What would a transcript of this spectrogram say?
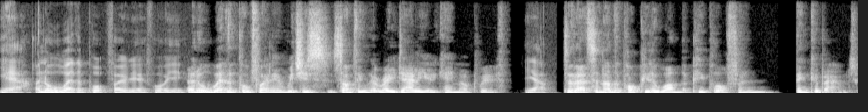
Yeah, an all weather portfolio for you. An all weather portfolio, which is something that Ray Dalio came up with. Yeah. So that's another popular one that people often think about.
